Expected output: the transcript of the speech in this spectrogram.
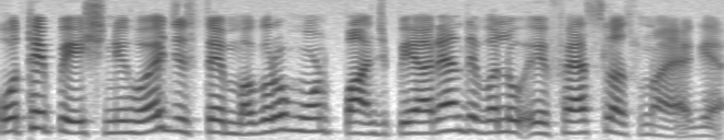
ਉੱਥੇ ਪੇਸ਼ ਨਹੀਂ ਹੋਏ, ਜਿਸ ਤੇ ਮਗਰੋਂ ਹੁਣ ਪੰਜ ਪਿਆਰਿਆਂ ਦੇ ਵੱਲੋਂ ਇਹ ਫੈਸਲਾ ਸੁਣਾਇਆ ਗਿਆ।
